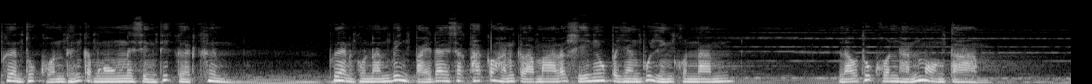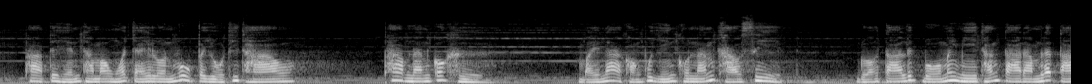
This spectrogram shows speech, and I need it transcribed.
เพื่อนทุกคนถึงกับงงในสิ่งที่เกิดขึ้น เพื่อนคนนั้นวิ่งไปได้สักพักก็หันกลับมาแล้วชี้นิ้วไปยังผู้หญิงคนนั้น แล้วทุกคนหันมองตาม ภาพที่เห็นทำเอาหัวใจหล่นวูบไปอยู่ที่เท้า ภาพนั้นก็คือ ใบหน้าของผู้หญิงคนนั้นขาวซีด ดวงตาลึกโบไม่มีทั้งตาดำและตา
